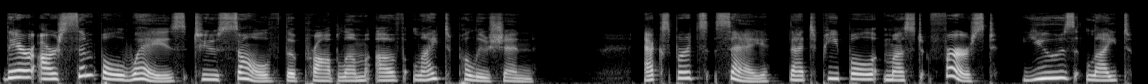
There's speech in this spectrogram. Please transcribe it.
There are simple ways to solve the problem of light pollution. Experts say that people must first use light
